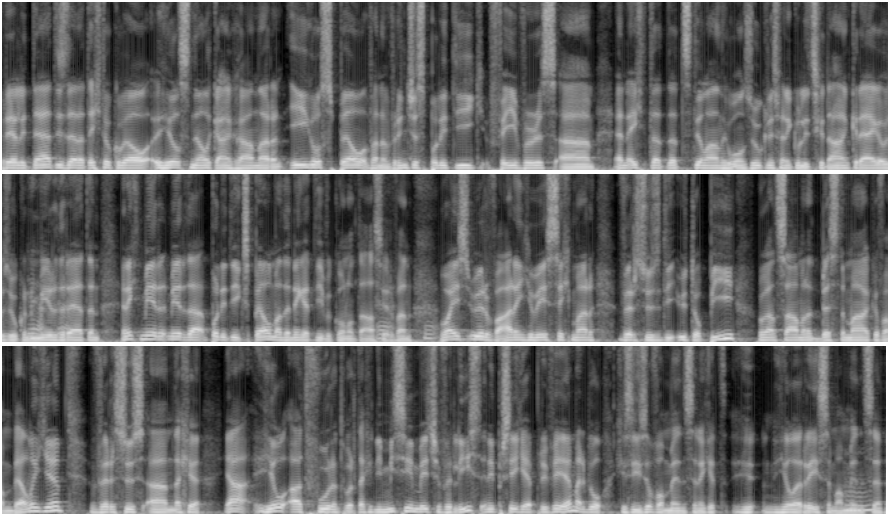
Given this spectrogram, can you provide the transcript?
Realiteit is dat het echt ook wel heel snel kan gaan naar een ego-spel van een vriendjespolitiek, favors. ehm, en echt dat, dat stilaan gewoon zoeken is van ik wil iets gedaan krijgen, we zoeken een Ja, meerderheid. En, en echt meer, meer dat politiek spel, maar de negatieve connotatie Ja, ervan. Wat is uw ervaring geweest, zeg maar, versus die utopie? We gaan samen het beste maken van België. Versus ehm, dat je ja, heel uitvoerend wordt. Dat je die missie een beetje verliest. En niet per se jij privé, hè, maar ik bedoel, je ziet zoveel mensen. En je hebt he- een hele race Mhm, aan mensen.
